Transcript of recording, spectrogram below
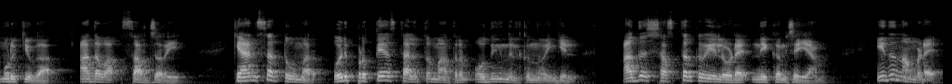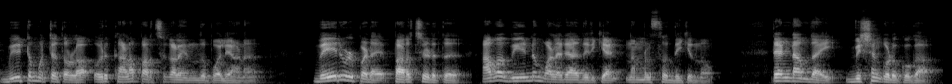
മുറിക്കുക. അഥവാ സർജറി. ക്യാൻസർ ട്യൂമർ ഒരു പ്രത്യേക സ്ഥലത്ത് മാത്രം ഒതുങ്ങി നിൽക്കുന്നുവെങ്കിൽ അത് ശസ്ത്രക്രിയയിലൂടെ നീക്കം ചെയ്യാം. ഇത് നമ്മുടെ വീട്ടുമുറ്റത്തുള്ള ഒരു കള പറിച്ചു കളയുന്നത് പോലെയാണ്. വേരുൾപ്പെടെ പറിച്ചെടുത്ത് അവ വീണ്ടും വളരാതിരിക്കാൻ നമ്മൾ ശ്രദ്ധിക്കുന്നു. രണ്ടാമതായി വിഷം കൊടുക്കുക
